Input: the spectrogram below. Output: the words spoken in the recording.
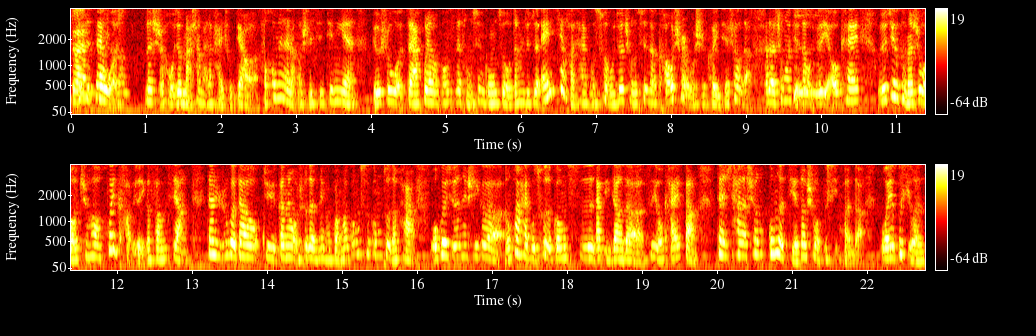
对，在我。的时候我就马上把它排除掉了。我后面的两个实习经验，比如说我在互联网公司在腾讯工作，我当时就觉得，哎，这个好像还不错。我觉得腾讯的 culture 我是可以接受的，它的生活节奏我觉得也 OK。我觉得这个可能是我之后会考虑的一个方向。但是如果到就刚才我说的那个广告公司工作的话，我会觉得那是一个文化还不错的公司，它比较的自由开放，但是它的生工作节奏是我不喜欢的，我也不喜欢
